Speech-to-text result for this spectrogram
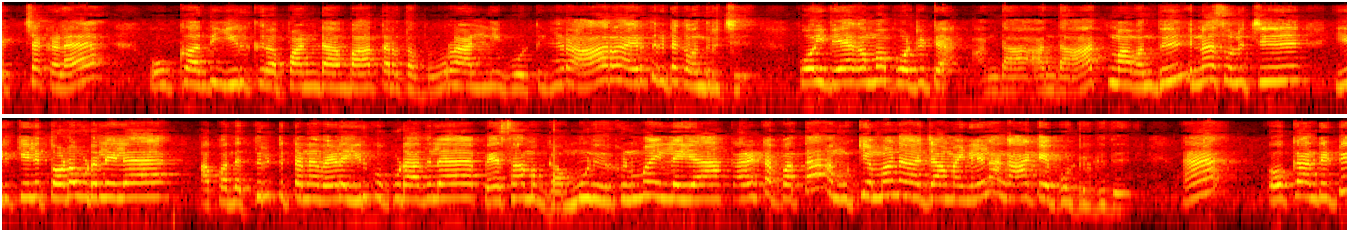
எச்சக்களை உட்காந்து இருக்கிற பண்டம் பாத்திரத்தை பூரா அள்ளி போட்டு ஆறாயிரத்துக்கிட்டக்க வந்துருச்சு. போய் வேகமா போட்டுட்டேன். அந்த அந்த ஆத்மா வந்து என்ன சொல்லுச்சு? இருக்கையில தொட விடலைல அப்ப அந்த திருட்டுத்தன வேலை இருக்க கூடாதுல பேசாம கம்முன்னு இருக்கணுமா இல்லையா? கரெக்டா பார்த்தா முக்கியமான ஜாமான்களை அங்க ஆட்டையை போட்டிருக்குது. ஆ? உட்காந்துட்டு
